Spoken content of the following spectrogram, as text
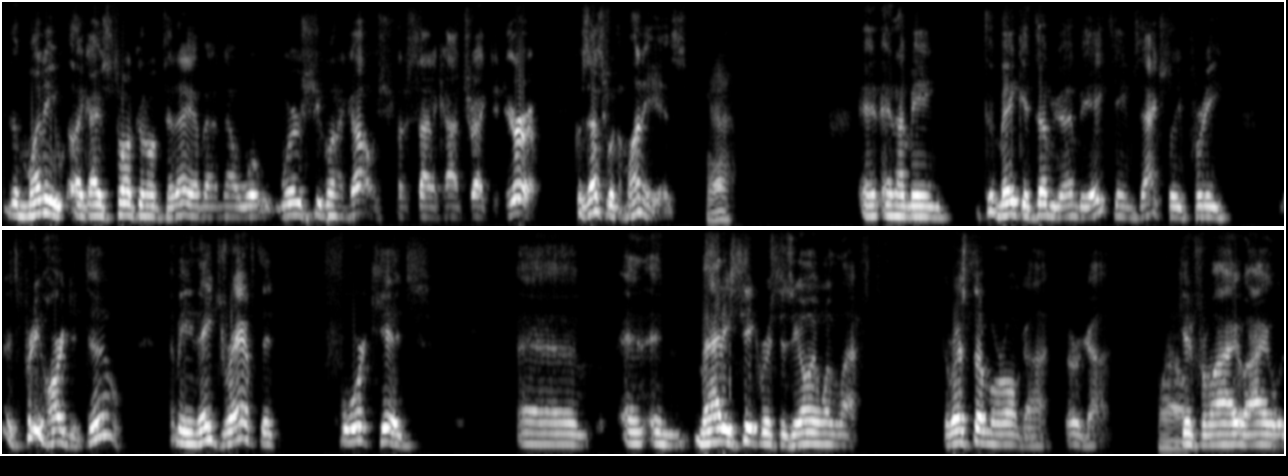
the money, like I was talking to him today about now, wh- where's she going to go? Is she going to sign a contract in Europe? Because that's where the money is. Yeah. And and I mean, to make a WNBA team is actually pretty. It's pretty hard to do. I mean, they drafted four kids, uh, and, and Maddy Siegrist is the only one left. The rest of them are all gone. They're gone. Wow. Kid from Iowa, Iowa,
